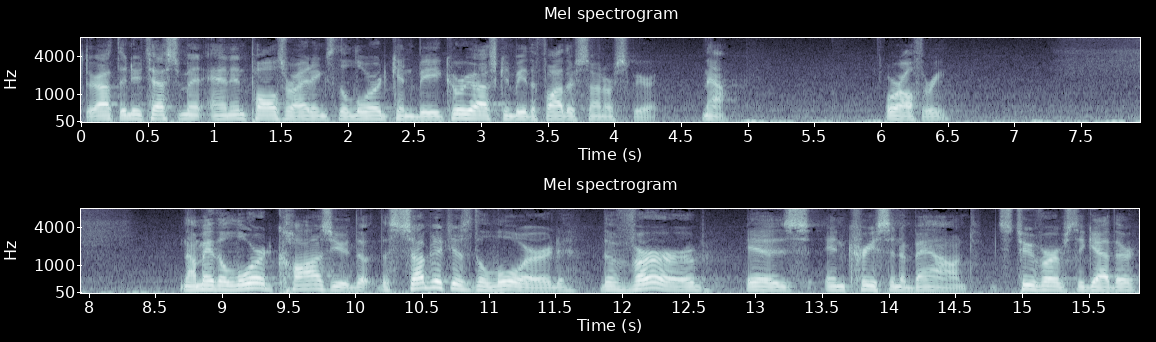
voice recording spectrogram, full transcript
throughout the New Testament and in Paul's writings, the Lord can be, kurios can be the Father, Son, or Spirit. Now, or all three. Now, may the Lord cause you, the, the subject is the Lord, the verb is increase and abound. It's two verbs together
